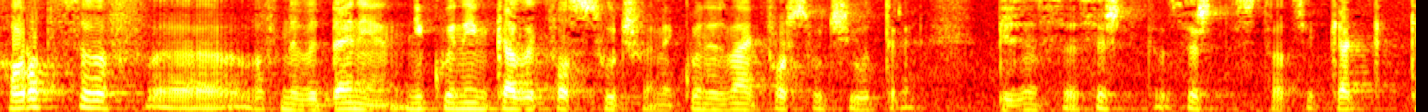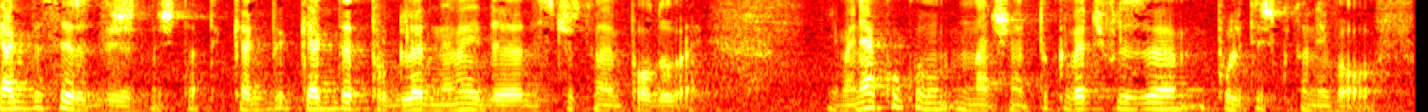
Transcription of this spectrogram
хората са в, в неведение. Никой не им каза какво се случва, никой не знае какво ще се случи утре. Бизнесът е същата, същата ситуация. Как, как да се раздвижат нещата, как да, как да прогледнем и да, да се чувстваме по-добре. Има няколко начина. Тук вече влиза политическото ниво в,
